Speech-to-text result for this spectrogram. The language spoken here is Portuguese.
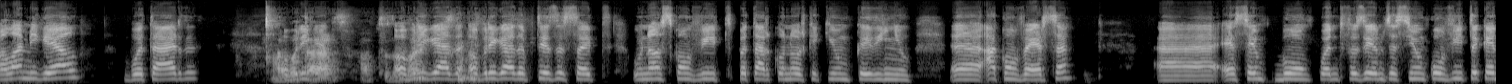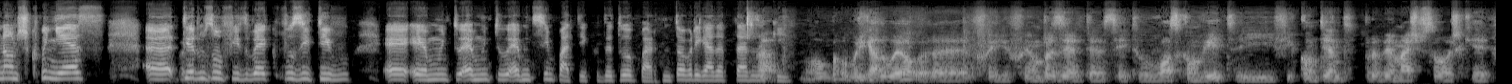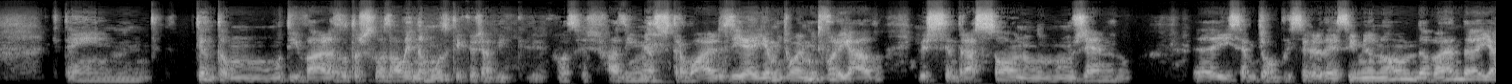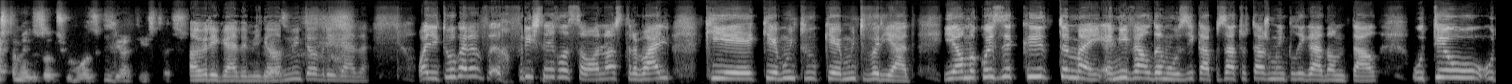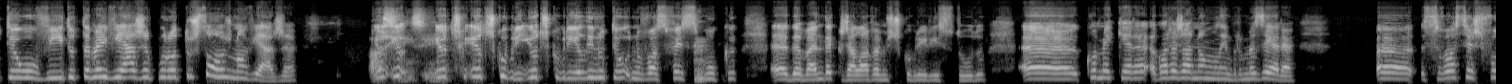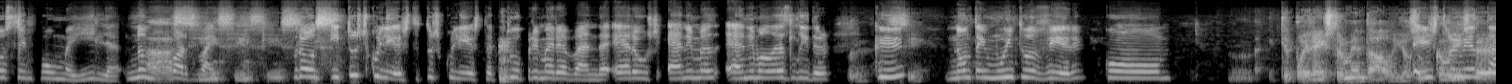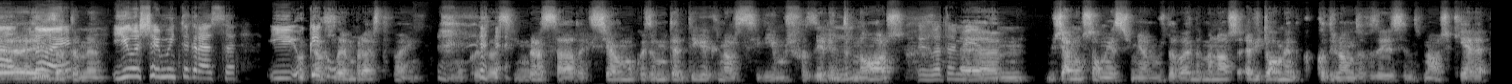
Olá, Miguel. Boa tarde. Ah, Obrigada. Boa tarde. Ah, obrigada, obrigada por teres aceito o nosso convite para estar connosco aqui um bocadinho uh, à conversa. Uh, é sempre bom quando fazemos assim um convite a quem não nos conhece, uh, termos um feedback positivo é, é, muito, é, muito, é muito simpático da tua parte. Muito obrigada por estares ah, aqui. Obrigado eu, uh, foi, foi um prazer ter aceito o vosso convite e fico contente por haver mais pessoas que, que têm tentam motivar as outras pessoas além da música, que eu já vi que, que vocês fazem imensos trabalhos e é, e é muito bom, é muito variado, em vez de se centrar só num, num género Uh, isso é muito bom, por isso agradeço em meu nome, da banda e acho também dos outros músicos e artistas. Obrigada, Miguel, yes. muito obrigada. Olha, e tu agora referiste em relação ao nosso trabalho que é, que, é muito, que é muito variado e é uma coisa que também, a nível da música, apesar de tu estás muito ligado ao metal, o teu, o teu ouvido também viaja por outros sons, não viaja? Ah, eu, sim, sim. Eu, eu, descobri, eu descobri ali no, teu, no vosso Facebook uh, da banda, que já lá vamos descobrir isso tudo, uh, como é que era, agora já não me lembro, mas era Uh, se vocês fossem para uma ilha, não me ah, recordo sim, bem. Sim, sim, Pronto, e tu escolheste, tu escolheste a tua primeira banda, era os Animal, Animal as Leader, que sim. não tem muito a ver com. Que depois é instrumental, e eu sou é vocalista, não é? exatamente. E eu achei muita graça. E Por o que acaso lembraste bem, uma coisa assim engraçada, que se é uma coisa muito antiga que nós decidíamos fazer Uhum. entre nós, Exatamente. um, já não são esses membros da banda, mas nós habitualmente continuamos a fazer isso entre nós, que era,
